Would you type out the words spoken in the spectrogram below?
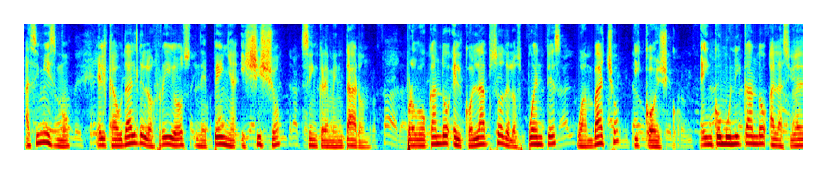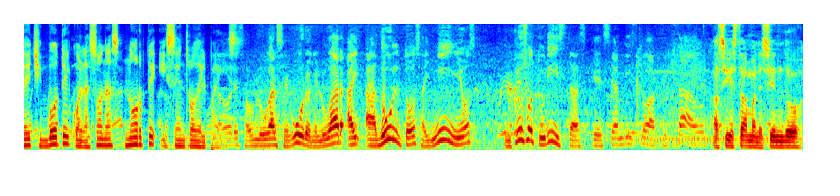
Asimismo, el caudal de los ríos Nepeña y Xillo se incrementaron, provocando el colapso de los puentes Huambacho y Coixco, e incomunicando a la ciudad de Chimbote con las zonas norte y centro del país. A un lugar seguro. En el lugar hay adultos, hay niños, incluso turistas que se han visto afectados. Así está amaneciendo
